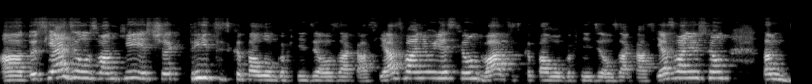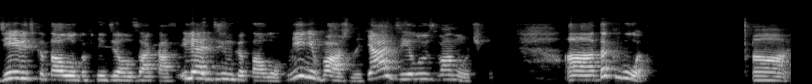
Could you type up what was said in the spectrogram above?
А, то есть я делаю звонки, если человек 30 каталогов не делал заказ. Я звоню, если он 20 каталогов не делал заказ. Я звоню, если он там 9 каталогов не делал заказ. Или один каталог. Мне не важно, я делаю звоночки. А, так вот, а,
